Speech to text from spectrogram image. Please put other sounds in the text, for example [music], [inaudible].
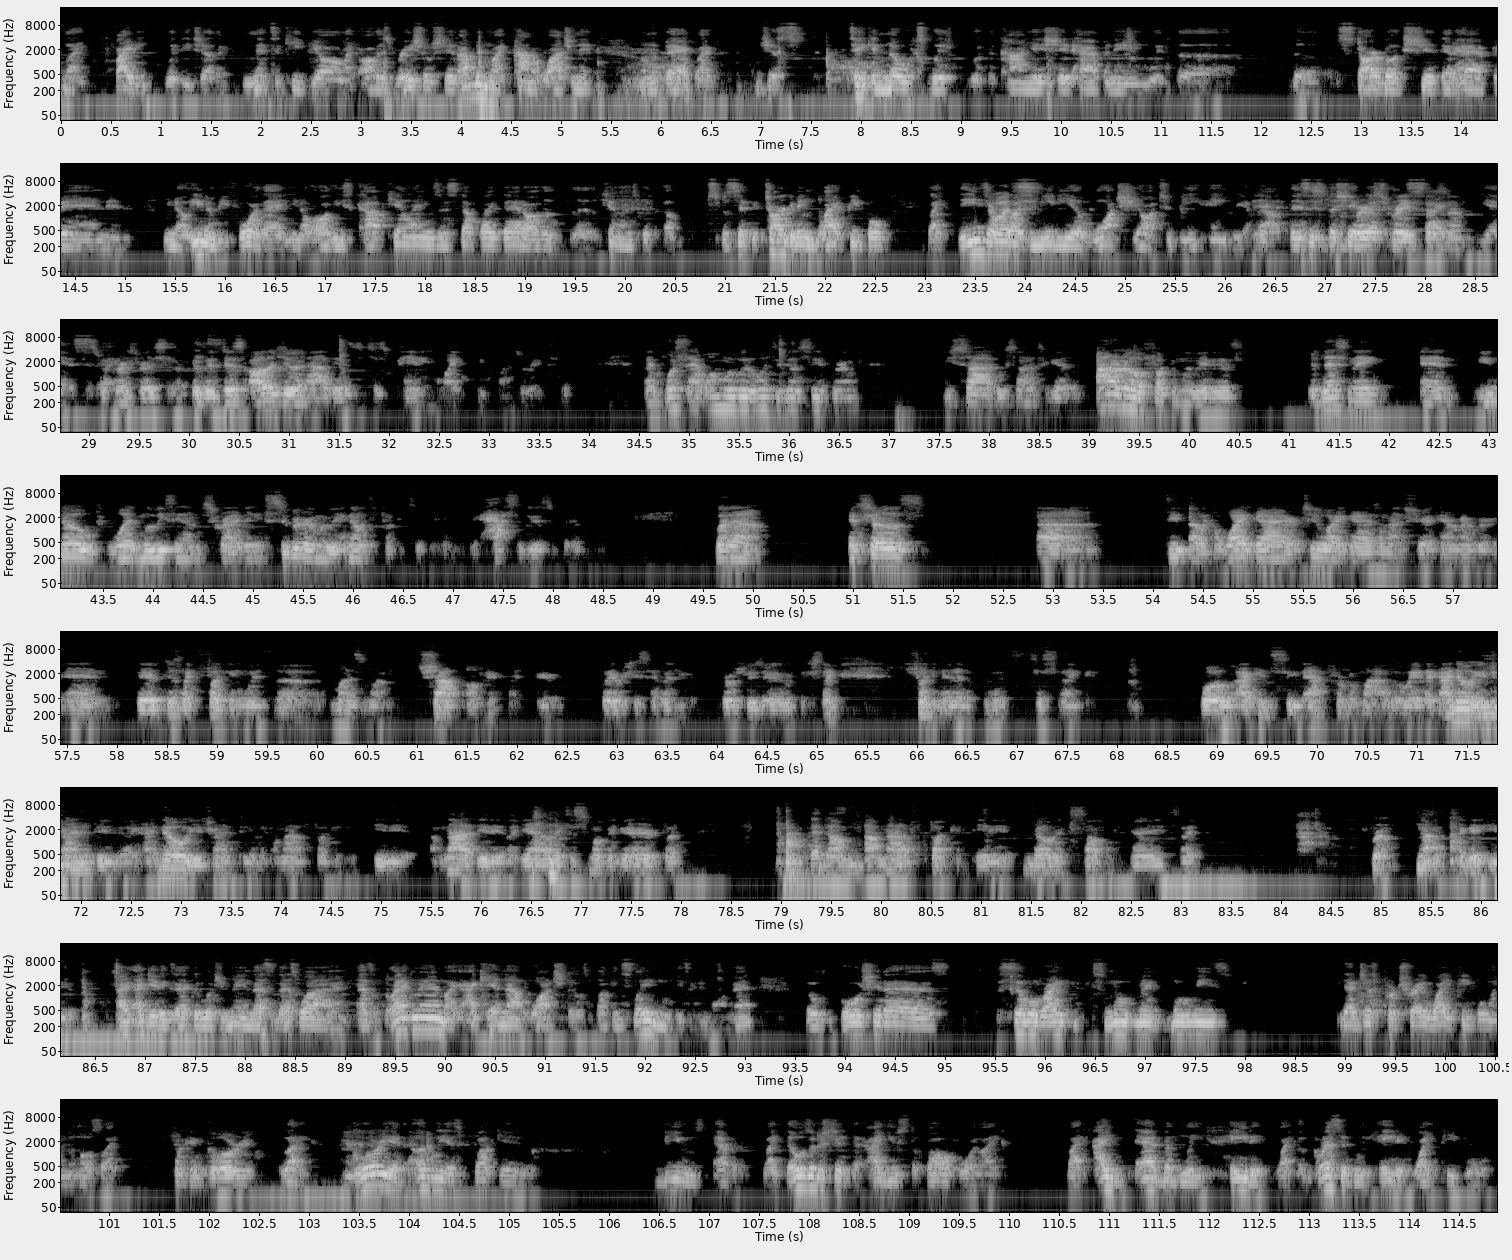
like fighting with each other. Meant to keep y'all like all this racial shit. I've been like kind of watching it on the back like just taking notes with with the kanye shit happening with the the starbucks shit that happened and you know even before that you know all these cop killings and stuff like that all the, the killings with uh, specific targeting black people like these are Well, what media wants y'all to be angry about. Yeah, this is the shit reverse that's racism. Yes, It's right. reverse racism because it's just all they're doing nowadays is just painting white people as racist. Like, what's that one movie we went to go see, bro? You saw it. We saw it together. I don't know what fucking movie it is. You're listening and you know what movie scene I'm describing. It's a superhero movie. I know it's a fucking superhero movie. It has to be a superhero movie. But um, it shows uh, uh, like a white guy or two white guys. I'm not sure. I can't remember. And they're just like fucking with a Muslim shop owner, like or whatever she said on your groceries or whatever. Just like fucking it up, and it's just like, well, I can see that from a mile away. Like I know what you're trying to do. Like I know what you're trying to do. Like I'm not a fucking idiot. I'm not an idiot. Like yeah, I like to smoke and get hurt, but That. I'm I'm not a fucking idiot. Don't insult me. You know what I mean? It's like Bro, No, I get heated. I, I get exactly what you mean. That's that's why, as a black man, like I cannot watch those fucking slave movies anymore, man. Those bullshit ass civil rights movement movies that just portray white people in the most like Fucking glory. like glory and ugliest fucking views ever. Like those are the shit that I used to fall for. Like, like I adamantly hated, like aggressively hated white people.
